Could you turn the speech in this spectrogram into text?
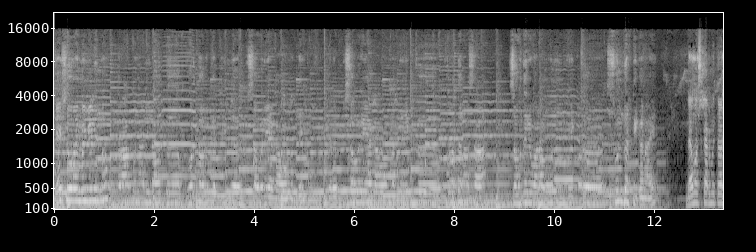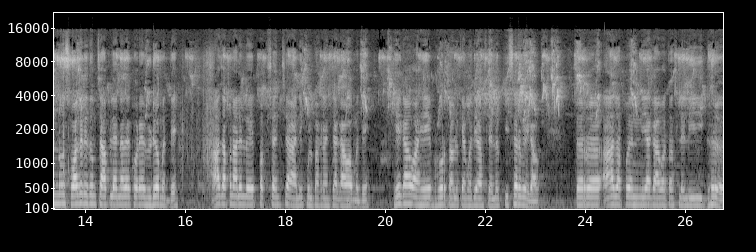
जय शिवराय मंडळींनो तर आपण आलेलो आहोत भोर तालुक्यातील पिसावरे या गावामध्ये. तर पिसावरे या गावामध्ये एक पुरातन असा चौधरीवाडा म्हणून एक सुंदर ठिकाण आहे. नमस्कार मित्रांनो स्वागत आहे तुमचं आपल्या नव्या कोऱ्या व्हिडिओमध्ये आज आपण आलेलो आहे पक्ष्यांच्या आणि फुलपाखरांच्या गावामध्ये. हे गाव आहे भोर तालुक्यामध्ये असलेलं पिसर्वे गाव. तर आज आपण या गावात असलेली घरं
